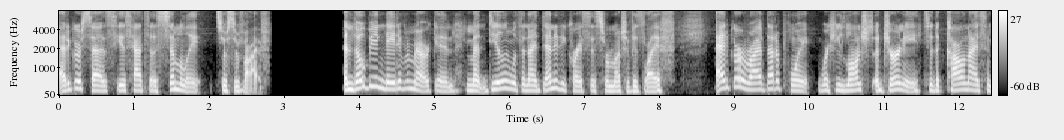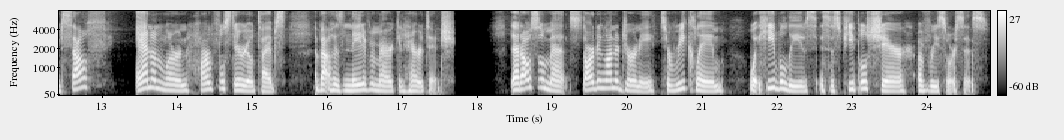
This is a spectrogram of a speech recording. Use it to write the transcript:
Edgar says he has had to assimilate to survive. And though being Native American meant dealing with an identity crisis for much of his life, Edgar arrived at a point where he launched a journey to decolonize himself and unlearn harmful stereotypes about his Native American heritage. That also meant starting on a journey to reclaim what he believes is his people's share of resources.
